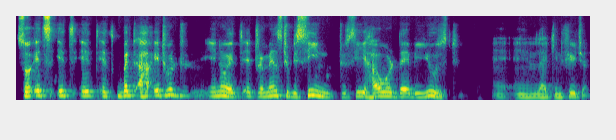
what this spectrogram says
So it's it's it it's but it would you know it it remains to be seen to see how would they be used in like in future.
